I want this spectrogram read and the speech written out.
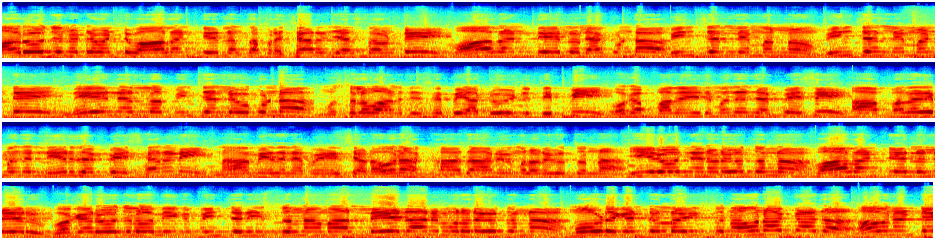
ఆ రోజు ఉన్నటువంటి వాలంటీర్లు అంతా ప్రచారం చేస్తా ఉంటే వాలంటీర్లు లేకుండా పింఛన్లు ఇమ్మన్నాం పింఛన్లు ఇమ్మంటే మే నెలలో పింఛన్లు ఇవ్వకుండా ముసలి వాళ్ళని తీసుకుపోయి అటు ఇటు తిప్పి ఒక పదహైదు మందిని చంపేసి ఆ పదహైదు మందిని నేను చంపేశానని నా మీద నెపేశాడు అవునా కాదా అని మిమ్మల్ని అడుగుతున్నా. ఈ రోజు నేను అడుగుతున్నా వాలంటీర్లు లేరు. ఒక రోజులో మీకు పింఛన్ ఇస్తున్నామా లేదా అని మిమ్మల్ని అడుగుతున్నా. మూడు గంటల్లో ఇస్తున్నా. అవునా కాదా? అవునంటే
